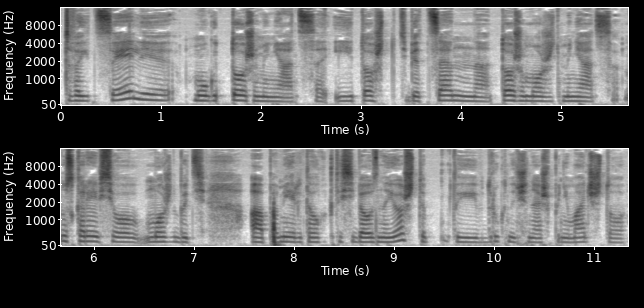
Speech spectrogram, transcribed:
твои цели могут тоже меняться, и то, что тебе ценно, тоже может меняться. Ну, скорее всего, может быть, а, по мере того, как ты себя узнаешь, ты, ты вдруг начинаешь понимать, что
